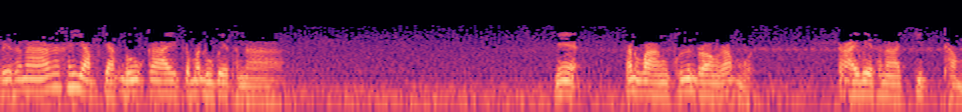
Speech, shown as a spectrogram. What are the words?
เวทนาก็ขยับจากดูกายก็มาดูเวทนา เนี่ยท่านวางพื้นรองรับหมดกายเวทนาจิตธรรม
